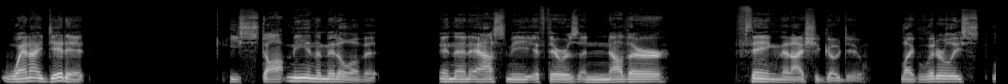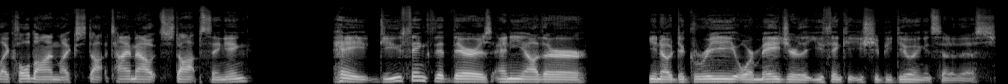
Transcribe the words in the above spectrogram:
when i did it he stopped me in the middle of it and then asked me if there was another thing that i should go do like literally like hold on like stop time out stop singing. Hey do you think that there is any other you know degree or major that you think that you should be doing instead of this?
